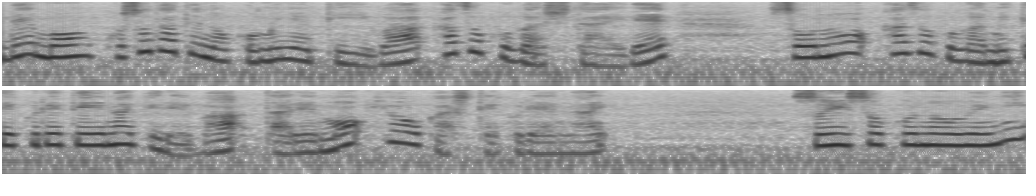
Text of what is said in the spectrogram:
でも子育てのコミュニティは家族が主体でその家族が見てくれていなければ誰も評価してくれない。推測の上に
